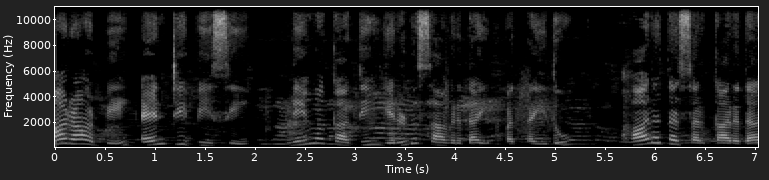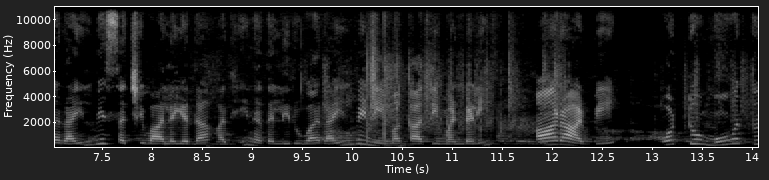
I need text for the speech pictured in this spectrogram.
ಆರ್ಆರ್ಬಿ, ಎನ್ಟಿಪಿಸಿ ನೇಮಕಾತಿ ಎರಡು ಸಾವಿರದ ಇಪ್ಪತ್ತೈದು, ಭಾರತ ಸರ್ಕಾರದ ರೈಲ್ವೆ ಸಚಿವಾಲಯದ ಅಧೀನದಲ್ಲಿರುವ ರೈಲ್ವೆ ನೇಮಕಾತಿ ಮಂಡಳಿ ಆರ್ಆರ್ಬಿ ಒಟ್ಟು ಮೂವತ್ತು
